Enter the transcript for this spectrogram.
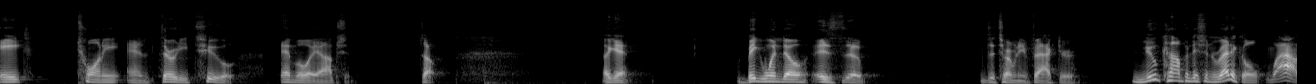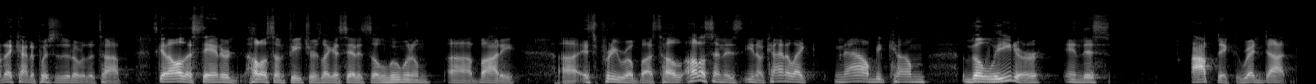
8, 20, and 32 MOA option. So, again, big window is the determining factor. New competition reticle, wow, that kind of pushes it over the top. It's got all the standard Holosun features. Like I said, it's aluminum uh, body. Uh, it's pretty robust. Holosun is, you know, kind of like now become the leader in this optic, red dot,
